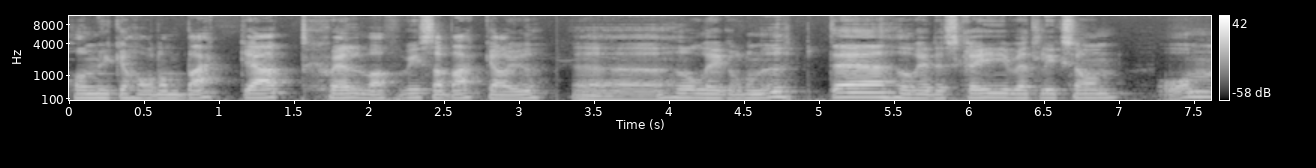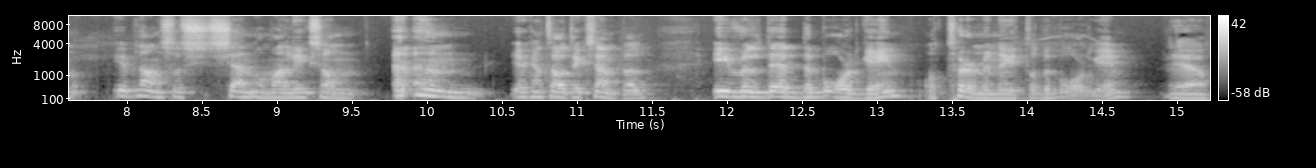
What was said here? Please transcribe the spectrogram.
hur mycket har de backat själva, för vissa backar ju. Eh, hur lägger de upp det, hur är det skrivet liksom. Om, ibland så känner man liksom, jag kan ta ett exempel. Evil Dead the Board Game och Terminator the Board Game. Ja.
